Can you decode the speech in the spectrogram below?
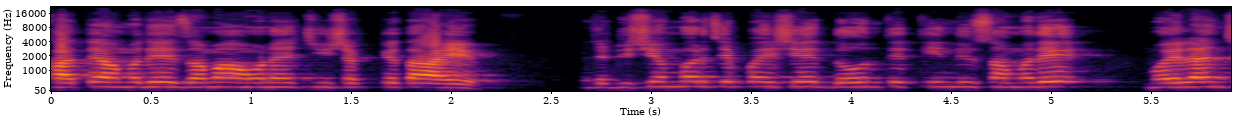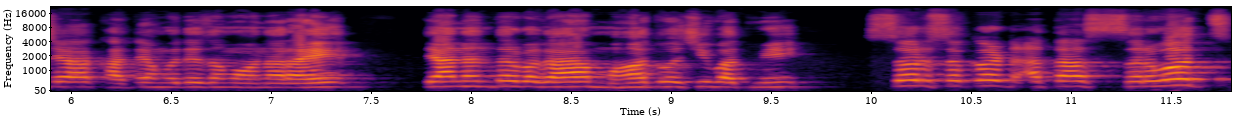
खात्यामध्ये जमा होण्याची शक्यता आहे. म्हणजे डिसेंबरचे पैसे दोन ते तीन दिवसामध्ये महिलांच्या खात्यामध्ये जमा होणार आहे. त्यानंतर बघा महत्वाची बातमी. सरसकट आता सर्वच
